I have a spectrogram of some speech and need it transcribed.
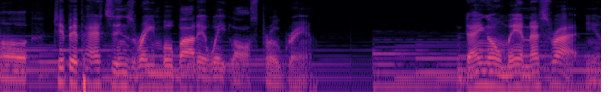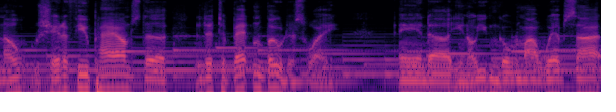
uh, Tippy Patson's Rainbow Body Weight Loss Program? Dang old man, that's right. You know, shed a few pounds the the Tibetan Buddhist way. And, uh, you know, you can go to my website,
